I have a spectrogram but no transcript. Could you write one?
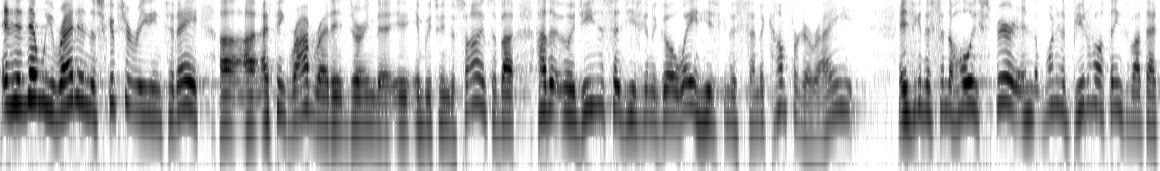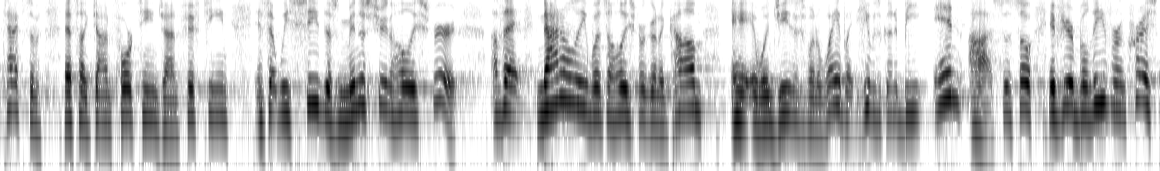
And then we read in the scripture reading today, uh, I think Rob read it during the, in between the songs about how that when Jesus says he's going to go away and he's going to send a comforter, right? And he's going to send the Holy Spirit. And one of the beautiful things about that text of that's like John 14, John 15, is that we see this ministry of the Holy Spirit. Of that not only was the Holy Spirit going to come eh, when Jesus went away, but he was going to be in us. And so if you're a believer in Christ,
